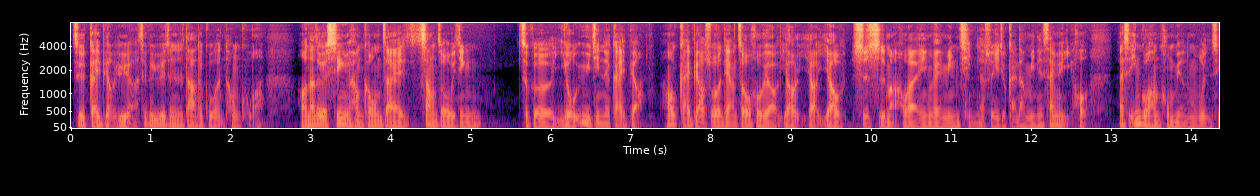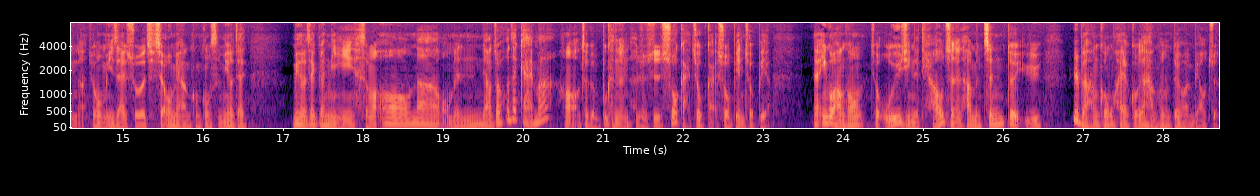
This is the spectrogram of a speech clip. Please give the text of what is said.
这个改表月啊，这个月真是大家都过很痛苦啊。好，那这个星宇航空在上周已经。这个有预警的改表，然后改表说两周后要要要要实施嘛，后来因为民情啊，所以就改到明年三月以后。但是英国航空没有那么温馨啊，就我们一直在说的，其实欧美航空公司没有在没有在跟你什么哦，那我们两周后再改吗？哦，这个不可能，它就是说改就改，说变就变。那英国航空就无预警的调整了他们针对于日本航空还有国泰航空的兑换标准，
